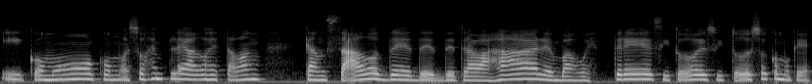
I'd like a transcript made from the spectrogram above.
y como, como esos empleados estaban cansados de, de, trabajar bajo estrés y todo eso, y todo eso como que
